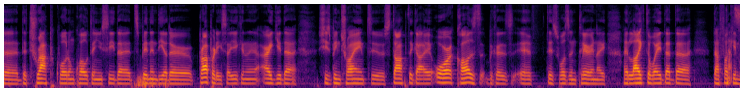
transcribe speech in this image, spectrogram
the the trap quote unquote and you see that it's been in the other property. So you can argue that she's been trying to stop the guy or cause because if this wasn't clear and I I like the way that the that fucking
